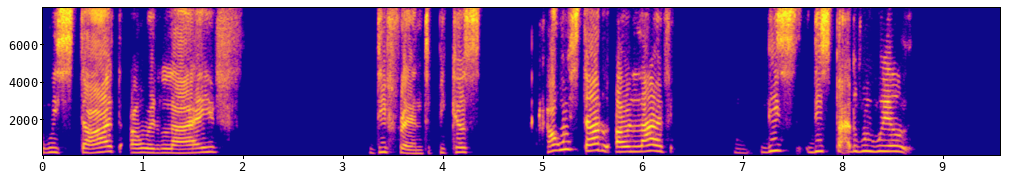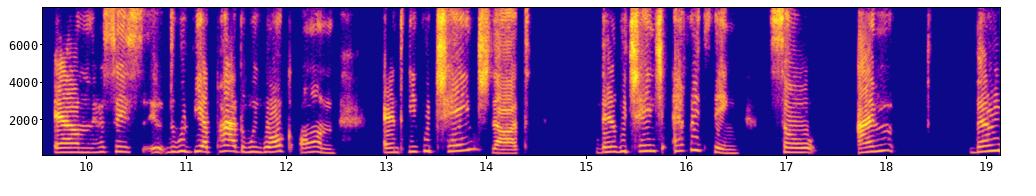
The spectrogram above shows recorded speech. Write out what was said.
we start our life different because how we start our life this this path we will um says it would be a path we walk on. And if we change that then we change everything. So i'm very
